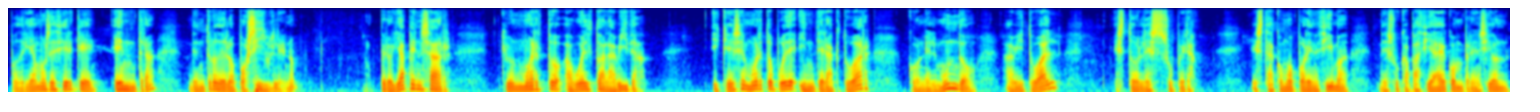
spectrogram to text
podríamos decir que entra dentro de lo posible, ¿no? Pero ya pensar que un muerto ha vuelto a la vida y que ese muerto puede interactuar con el mundo habitual, esto les supera. Está como por encima de su capacidad de comprensión.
